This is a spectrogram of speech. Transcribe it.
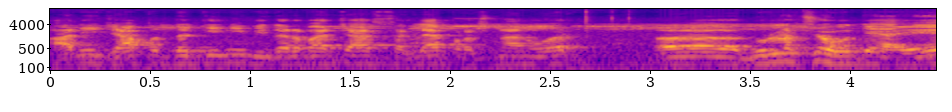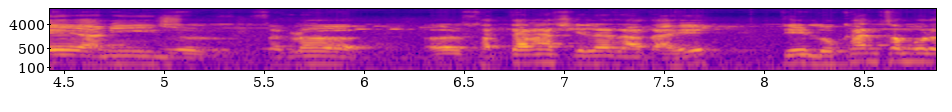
आणि ज्या पद्धतीने विदर्भाच्या सगळ्या प्रश्नांवर दुर्लक्ष होते आहे आणि सगळं सत्यानाश केला जात आहे ते लोकांसमोर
